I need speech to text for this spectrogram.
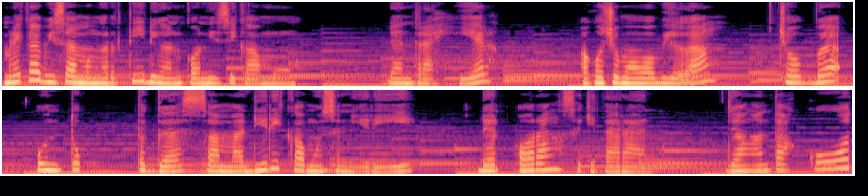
mereka bisa mengerti dengan kondisi kamu. Dan terakhir, aku cuma mau bilang, coba untuk tegas sama diri kamu sendiri dan orang sekitaran. Jangan takut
